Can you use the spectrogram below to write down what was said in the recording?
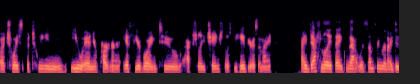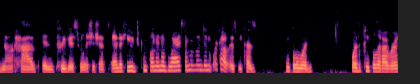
a choice between you and your partner if you're going to actually change those behaviors. And I I definitely think that was something that I did not have in previous relationships. And a huge component of why some of them didn't work out is because people would or the people that I were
